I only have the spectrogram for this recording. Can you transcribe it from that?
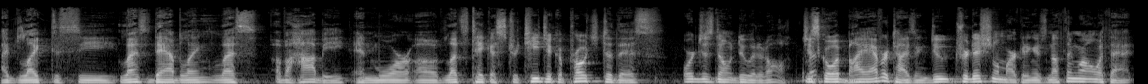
I'd like to see less dabbling, less of a hobby, and more of let's take a strategic approach to this or just don't do it at all. Just go buy advertising, do traditional marketing. There's nothing wrong with that.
